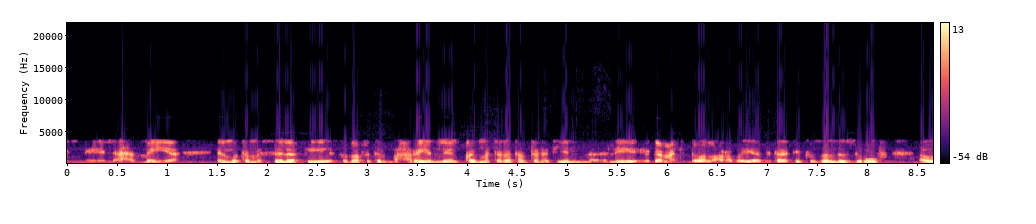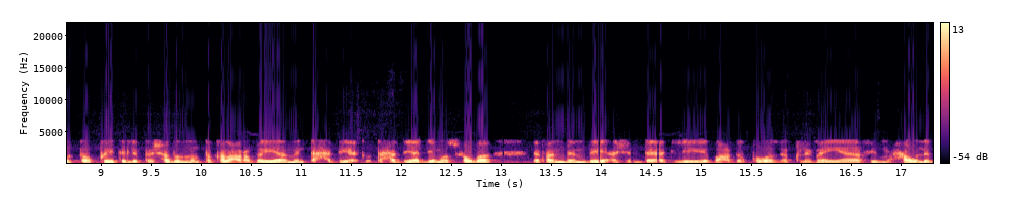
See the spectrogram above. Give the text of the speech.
أن الأهمية المتمثلة في استضافة البحرين للقمة 33 لجامعة الدول العربية بتأتي في ظل الظروف أو التوقيت اللي بتشهده المنطقة العربية من تحديات، والتحديات دي مصحوبة يا فندم بأجندات لبعض القوى الإقليمية في محاولة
